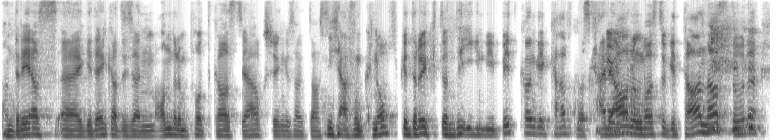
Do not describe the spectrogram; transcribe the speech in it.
Andreas äh, Gedenk hat in einem anderen Podcast ja auch schön gesagt, du hast nicht auf den Knopf gedrückt und irgendwie Bitcoin gekauft und hast keine ja. Ahnung, was du getan hast, oder?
